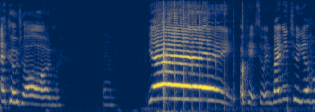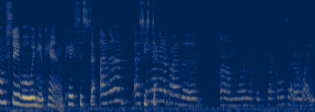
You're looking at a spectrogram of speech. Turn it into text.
Echo Dawn. Bam. Yay! Okay, so invite me to your home stable when you can. Okay, sister. I'm gonna. I think I'm gonna buy the Um, one with the freckles that are white.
